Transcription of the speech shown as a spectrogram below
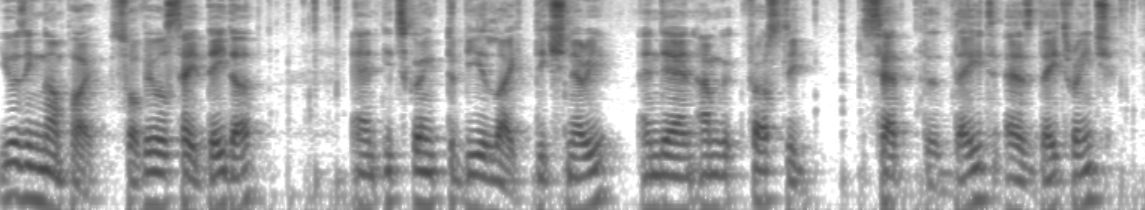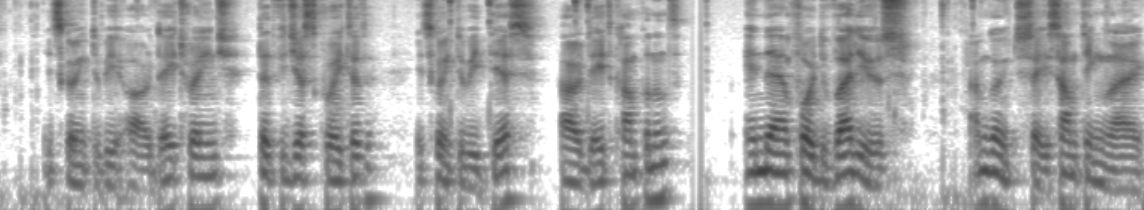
using numpy. So we will say data and it's going to be like dictionary and then I'm firstly set the date as date range. It's going to be our date range that we just created. It's going to be this our date component. And then for the values I'm going to say something like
